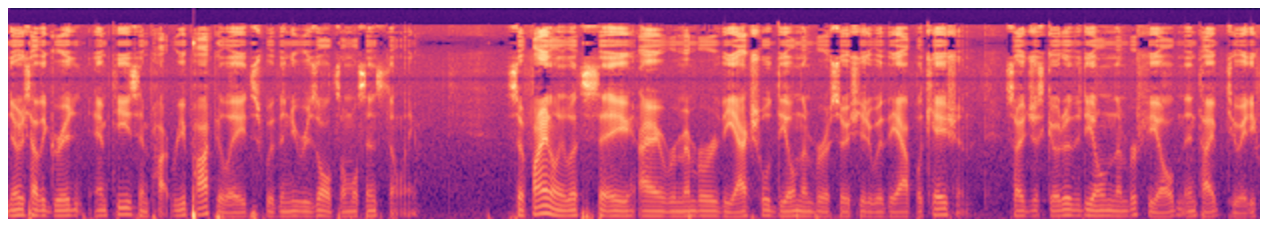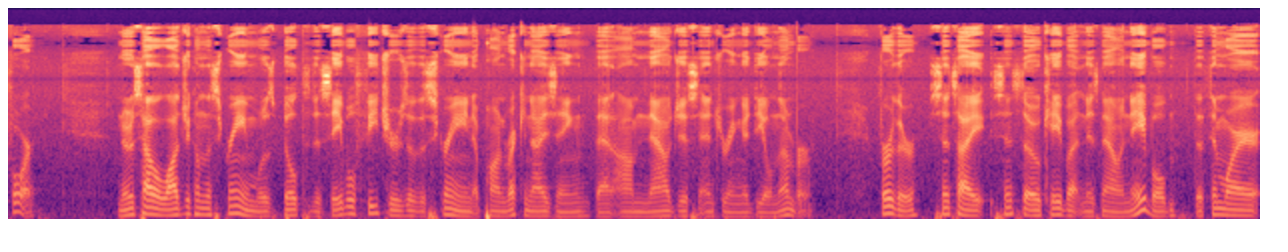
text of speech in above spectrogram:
Notice how the grid empties and repopulates with the new results almost instantly. So finally, let's say I remember the actual deal number associated with the application. So I just go to the deal number field and type 284. Notice how the logic on the screen was built to disable features of the screen upon recognizing that I'm now just entering a deal number. Further, since I since the OK button is now enabled, the ThinWire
